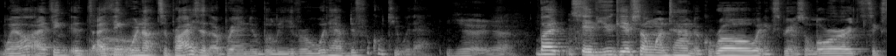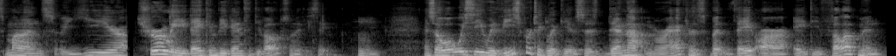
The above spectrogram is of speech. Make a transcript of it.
Well, I think it's, I think we're not surprised that a brand new believer would have difficulty with that. Yeah, yeah. But if you give someone time to grow and experience the Lord, six months, a year, surely they can begin to develop some of these things. Hmm. And so what we see with these particular gifts is they're not miraculous, but they are a development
